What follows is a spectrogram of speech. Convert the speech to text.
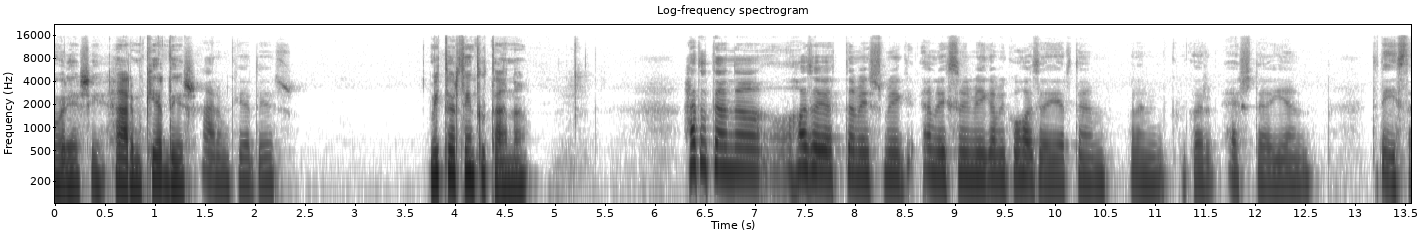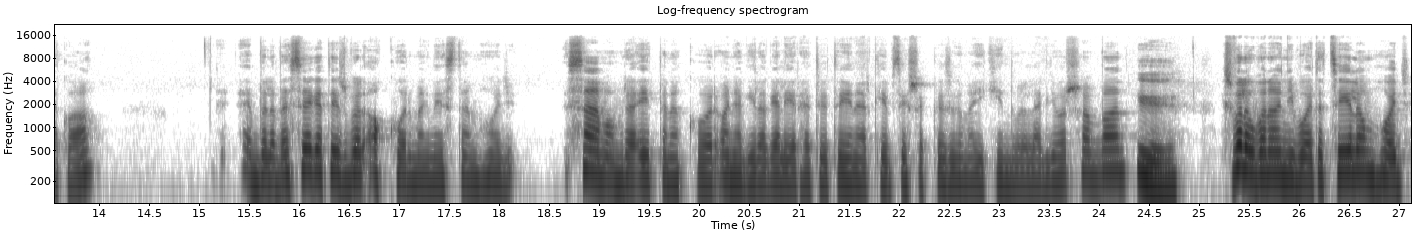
Óriási. Három kérdés? Három kérdés. Mi történt utána? Hát utána hazajöttem, és még emlékszem, hogy még amikor hazaértem, valamikor este ilyen, tehát éjszaka, ebből a beszélgetésből akkor megnéztem, hogy számomra éppen akkor anyagilag elérhető trénerképzések közül melyik indul a leggyorsabban. Ő. És valóban annyi volt a célom, hogy,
